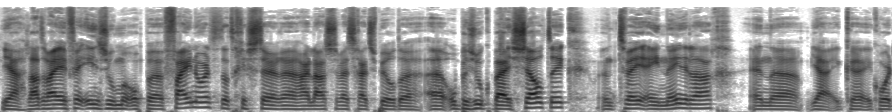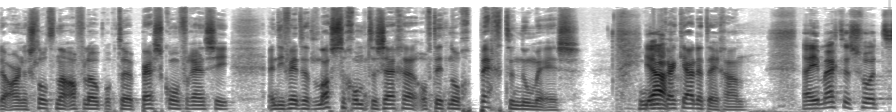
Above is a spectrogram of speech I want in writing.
Ja, laten wij even inzoomen op uh, Feyenoord. Dat gisteren uh, haar laatste wedstrijd speelde uh, op bezoek bij Celtic. Een 2-1 nederlaag. En ja, ik, ik hoorde Arne Slot na afloop op de persconferentie. En die vindt het lastig om te zeggen of dit nog pech te noemen is. Hoe ja. kijk jij daar tegenaan? Nou, je merkt een soort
